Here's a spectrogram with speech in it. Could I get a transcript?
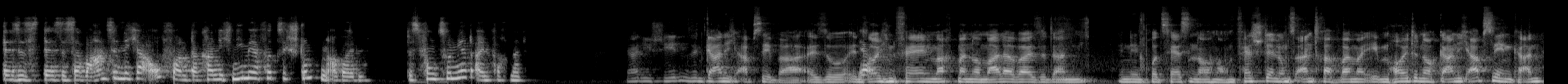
Das ist, das ist ein wahnsinniger Aufwand. Da kann ich nie mehr 40 Stunden arbeiten. Das funktioniert einfach nicht. Ja, die Schäden sind gar nicht absehbar. Also in Ja. solchen Fällen macht man normalerweise dann in den Prozessen auch noch einen Feststellungsantrag, weil man eben heute noch gar nicht absehen kann,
